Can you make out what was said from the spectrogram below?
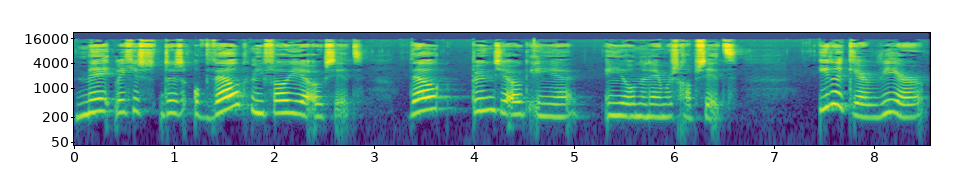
Weet je, dus op welk niveau je ook zit, welk punt je ook in je, in je ondernemerschap zit. Iedere keer weer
